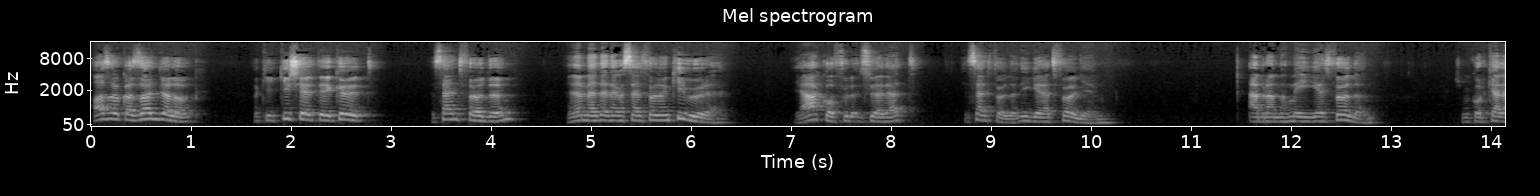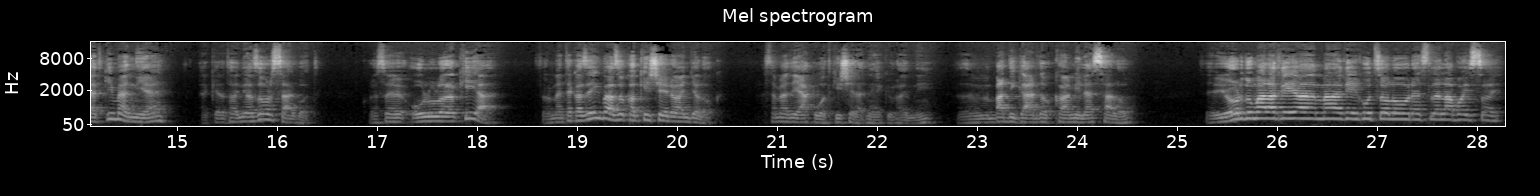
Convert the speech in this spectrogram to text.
Azok az angyalok, akik kísérték őt a Szentföldön, nem mentettek a Szentföldön kívülre. Jákob született a Szentföldön, ígéret földjén. Ábrámnak még ígért földön. És mikor kellett kimennie, el kellett hagyni az országot. Akkor azt mondja, Olul a kia? Fölmentek az égbe azok a kísérő angyalok. Azt nem lehet, Jákobot kísérlet nélkül hagyni. Bodyguardokkal mi lesz, háló? Jordu Malaché Hucoló, lesz le.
